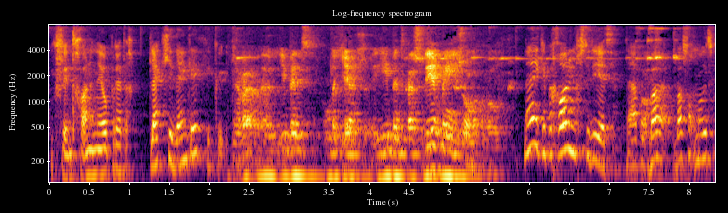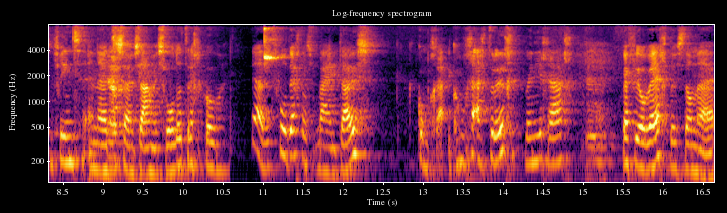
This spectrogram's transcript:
ik vind het gewoon een heel prettig plekje, denk ik. ik Ja, maar, eh, je bent, omdat je hier bent gaan studeren, ben je in Zwolle gewoond. nee, ik heb in Groningen gestudeerd. Daar heb ik Ba- Bas ontmoet, mijn vriend. En eh, Ja. toen zijn we samen in Zwolle terechtgekomen. Ja, het voelt echt als mijn thuis. Ik kom, ik kom graag terug. Ik ben hier graag. Ik ben veel weg, dus dan, eh,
